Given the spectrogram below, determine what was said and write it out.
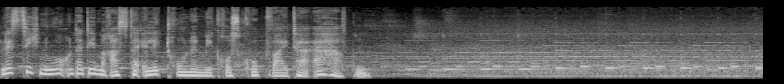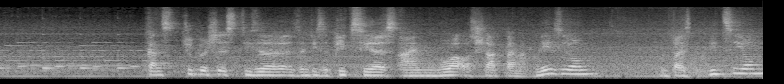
lässt sich nur unter dem Rasterelektronenmikroskop weiter erhärten. Ganz typisch diese, sind diese Peaks hier, ist ein hoher Ausschlag bei Magnesium und bei Lithium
